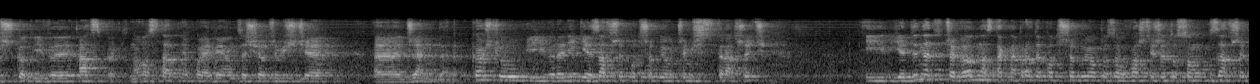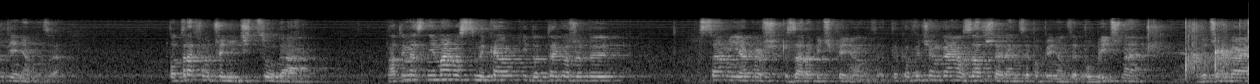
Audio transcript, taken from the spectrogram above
szkodliwy aspekt. No ostatnio pojawiające się oczywiście e, gender. Kościół i religie zawsze potrzebują czymś straszyć i jedyne czego od nas tak naprawdę potrzebują to zauważcie, że to są zawsze pieniądze potrafią czynić cuda, natomiast nie mają smykałki do tego, żeby sami jakoś zarobić pieniądze. Tylko wyciągają zawsze ręce po pieniądze publiczne, wyciągają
